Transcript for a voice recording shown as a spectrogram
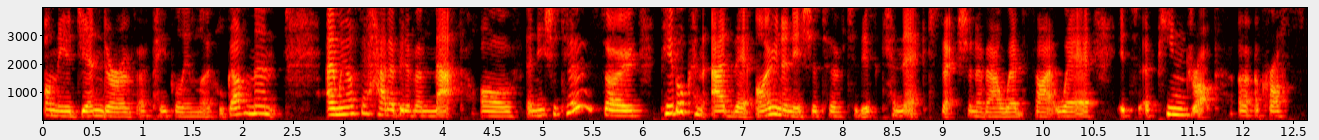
on the agenda of, of people in local government. And we also had a bit of a map of initiatives. So people can add their own initiative to this connect section of our website where it's a pin drop uh, across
